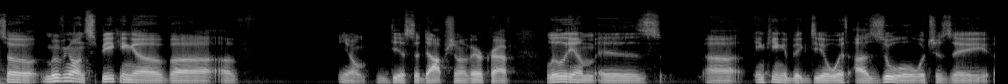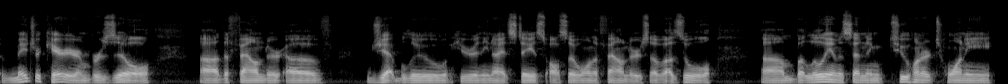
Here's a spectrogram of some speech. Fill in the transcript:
So moving on, speaking of uh, of you know this adoption of aircraft, Lilium is uh, inking a big deal with Azul, which is a major carrier in Brazil, uh, the founder of JetBlue here in the United States, also one of the founders of Azul. Um, but Lilium is sending 220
